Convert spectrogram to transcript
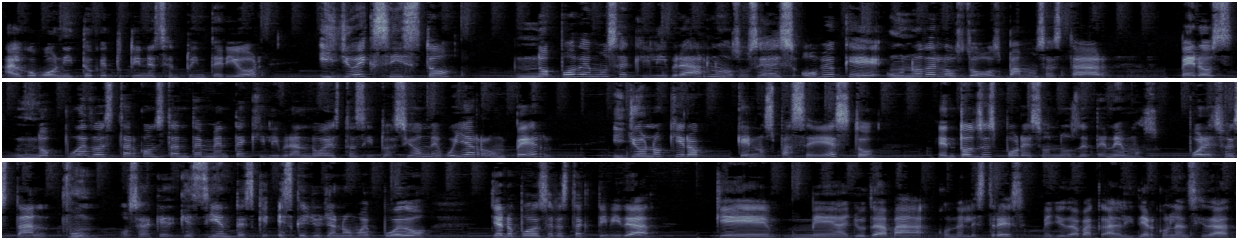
algo bonito que tú tienes en tu interior, y yo existo, no podemos equilibrarnos. O sea, es obvio que uno de los dos vamos a estar pero no puedo estar constantemente equilibrando esta situación, me voy a romper y yo no quiero que nos pase esto. Entonces por eso nos detenemos, por eso es tan, ¡pum! O sea, que sientes que es que yo ya no me puedo, ya no puedo hacer esta actividad que me ayudaba con el estrés, me ayudaba a lidiar con la ansiedad,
